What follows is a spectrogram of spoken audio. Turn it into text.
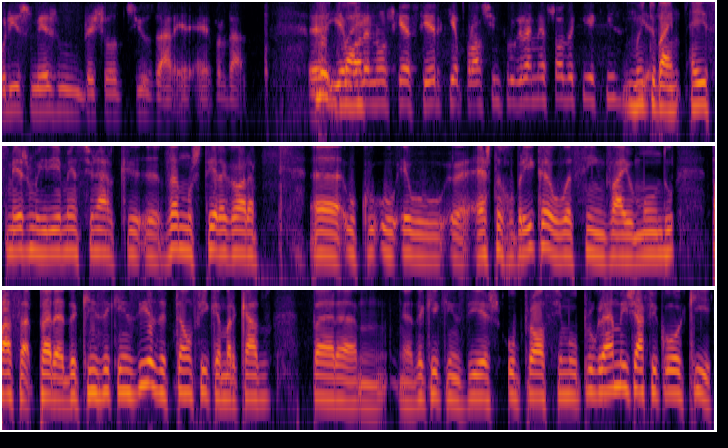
por isso mesmo deixou de se usar, é, é verdade. Uh, e agora bem. não esquecer que o próximo programa é só daqui a 15 dias. Muito bem, é isso mesmo. Iria mencionar que uh, vamos ter agora uh, o, o, o, esta rubrica, o Assim Vai o Mundo, passa para de 15 a 15 dias, então fica marcado para hum, daqui a 15 dias o próximo programa e já ficou aqui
